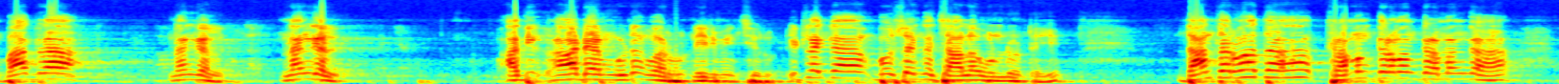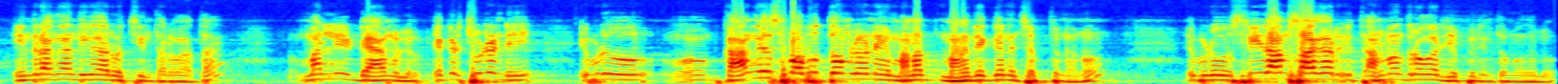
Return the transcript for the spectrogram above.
బాగ్రా నంగల్ నంగల్. అది ఆ డ్యామ్ కూడా వారు నిర్మించారు. ఇట్లా ఇంకా బహుశా ఇంకా చాలా ఉండుంటాయి. దాని తర్వాత క్రమం క్రమం క్రమంగా ఇందిరాగాంధీ గారు వచ్చిన తర్వాత మళ్ళీ డ్యాములు. ఇక్కడ చూడండి ఇప్పుడు కాంగ్రెస్ ప్రభుత్వంలోనే మన మన దగ్గరనే చెప్తున్నాను. ఇప్పుడు శ్రీరామ్ సాగర్ హనుమంతరావు గారు చెప్పారు ఇంత మొదలు.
